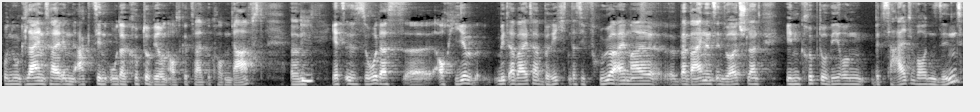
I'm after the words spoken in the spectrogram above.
und nur einen kleinen Teil in Aktien oder Kryptowährungen ausgezahlt bekommen darfst. Ähm, mhm. Jetzt ist es so, dass äh, auch hier Mitarbeiter berichten, dass sie früher einmal bei Binance in Deutschland in Kryptowährungen bezahlt worden sind.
